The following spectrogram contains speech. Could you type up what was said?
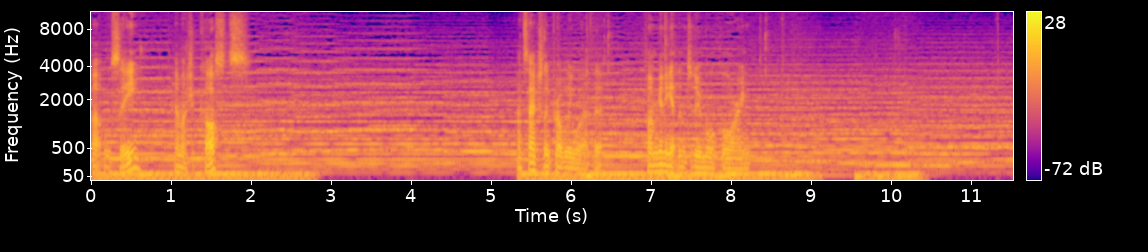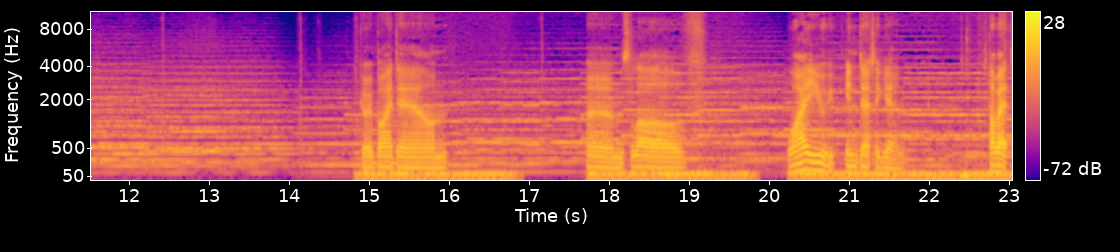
But we'll see how much it costs. That's actually probably worth it. If I'm going to get them to do more coring. Go buy down. Herms, love. Why are you in debt again? Stop it.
